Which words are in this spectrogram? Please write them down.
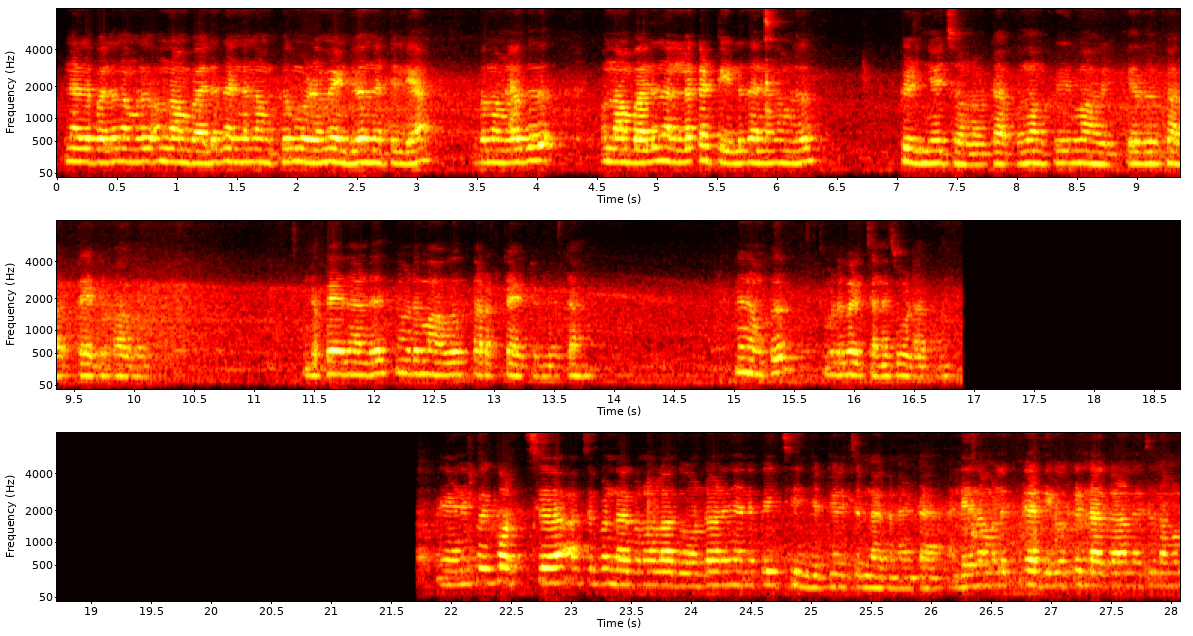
പിന്നെ അതേപോലെ നമ്മൾ ഒന്നാം പാൽ തന്നെ നമുക്ക് മുഴുവൻ വേണ്ടി വന്നിട്ടില്ല. അപ്പോൾ നമ്മളത് ഒന്നാം പാൽ നല്ല കട്ടിയിൽ തന്നെ നമ്മൾ പിഴിഞ്ഞ് വെച്ചോളൂ കേട്ടോ. അപ്പോൾ നമുക്ക് ഈ മാവിലേക്ക് അത് കറക്റ്റായിട്ട് പാകും. ഇതിപ്പോൾ ഏതാണ്ട് നമ്മുടെ മാവ് കറക്റ്റായിട്ടുണ്ട് കേട്ടോ. ഇനി നമുക്ക് നമ്മുടെ വെളിച്ചെണ്ണ ചൂടാക്കാം. ഞാനിപ്പോൾ കുറച്ച് അച്ചപ്പ് ഉണ്ടാക്കണുള്ളൂ. അതുകൊണ്ടാണ് ഞാനിപ്പോൾ ഈ ചീഞ്ചട്ടി വെച്ചിട്ടുണ്ടാക്കണത് കേട്ടോ. അല്ലെങ്കിൽ നമ്മൾ ഇത്തിരി അധികമൊക്കെ ഉണ്ടാക്കുകയാണെന്ന് വെച്ചാൽ നമ്മൾ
